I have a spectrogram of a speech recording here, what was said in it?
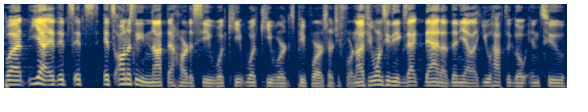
But yeah, it, it's it's it's honestly not that hard to see what key what keywords people are searching for. Now, if you want to see the exact data, then yeah, like you have to go into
